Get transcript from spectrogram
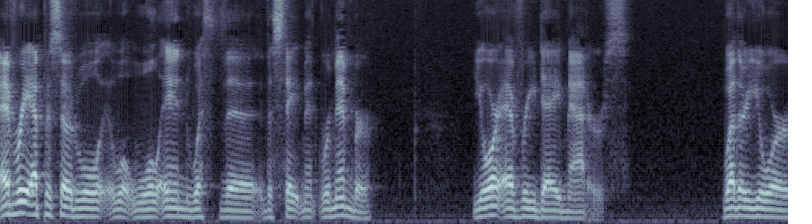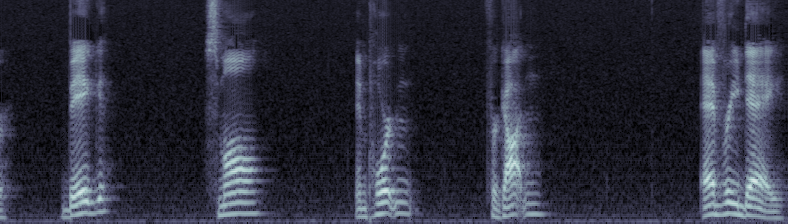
Every episode will, will will end with the the statement: Remember, your everyday matters. Whether you're big, small, important, forgotten, every day,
